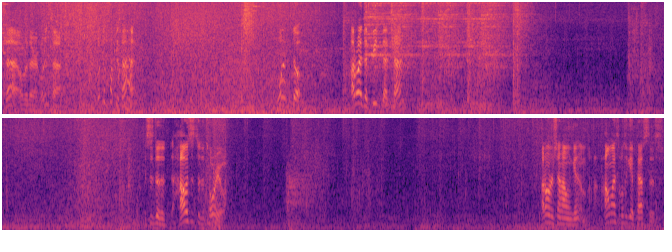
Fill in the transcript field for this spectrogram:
Is that over there? What is that? What the fuck is that? What the? How do I defeat that, chat? This is the. How is this the tutorial? I don't understand how I'm getting. How am I supposed to get past this?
